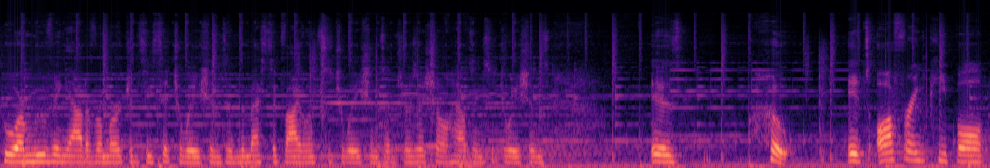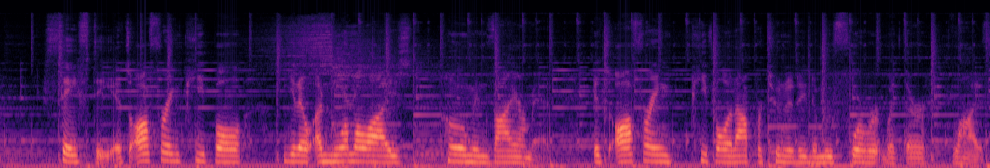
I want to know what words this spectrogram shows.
who are moving out of emergency situations and domestic violence situations and transitional housing situations is hope. It's offering people safety. It's offering people, you know, a normalized home environment. It's offering people an opportunity to move forward with their lives.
